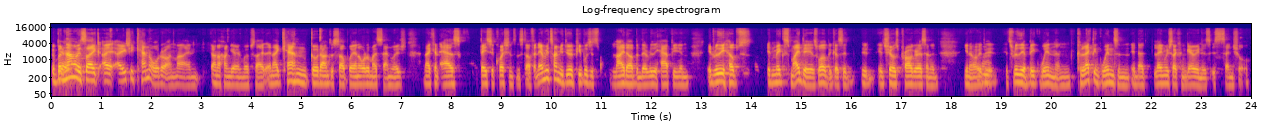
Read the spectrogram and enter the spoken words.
But yeah. now it's like I, I actually can order online on a hungarian website and i can go down to subway and order my sandwich and i can ask basic questions and stuff. And every time you do it people just light up and they're really happy and it really helps it makes my day as well because it it, it shows progress and it you know, it, mm. it, it's really a big win. And collecting wins in, in that language like Hungarian is essential.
